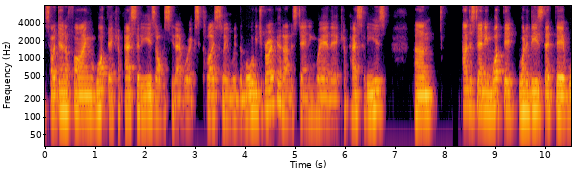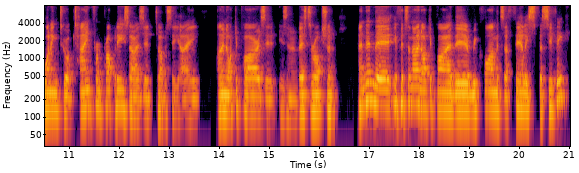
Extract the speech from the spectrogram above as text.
so identifying what their capacity is, obviously that works closely with the mortgage broker to understanding where their capacity is. Um, understanding what they what it is that they're wanting to obtain from property. So is it obviously a own occupier? Is it is an investor option? And then there, if it's an own occupier, their requirements are fairly specific.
